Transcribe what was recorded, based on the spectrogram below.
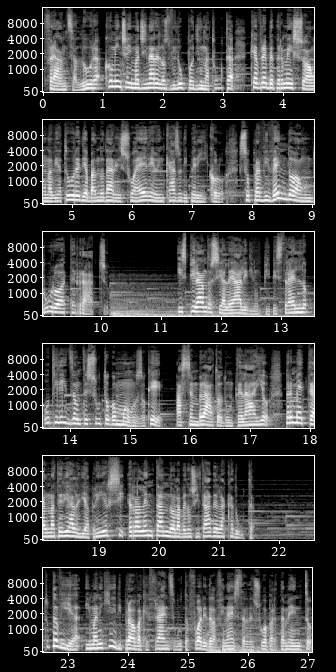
Franz allora comincia a immaginare lo sviluppo di una tuta che avrebbe permesso a un aviatore di abbandonare il suo aereo in caso di pericolo, sopravvivendo a un duro atterraggio. Ispirandosi alle ali di un pipistrello, utilizza un tessuto gommoso che, assemblato ad un telaio, permette al materiale di aprirsi rallentando la velocità della caduta. Tuttavia, i manichini di prova che Franz butta fuori dalla finestra del suo appartamento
